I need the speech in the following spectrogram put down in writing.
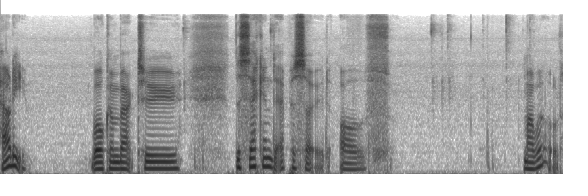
Howdy. Welcome back to the second episode of my world.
